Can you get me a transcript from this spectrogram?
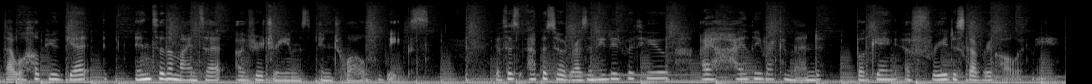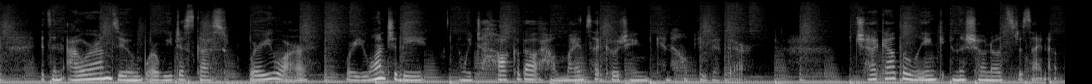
that will help you get into the mindset of your dreams in 12 weeks. If this episode resonated with you, I highly recommend booking a free discovery call with me. It's an hour on Zoom where we discuss where you are, where you want to be, and we talk about how mindset coaching can help you get there. Check out the link in the show notes to sign up.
